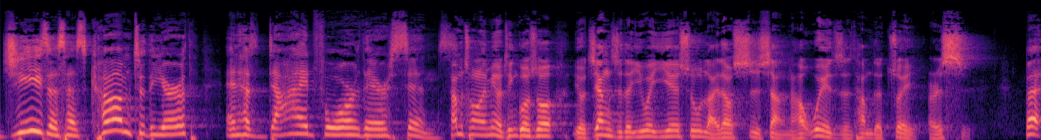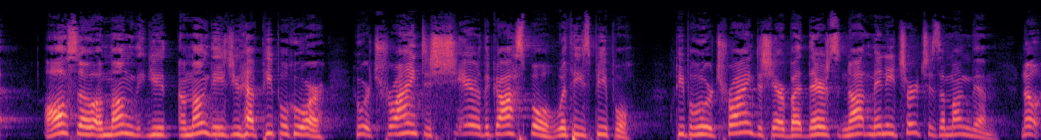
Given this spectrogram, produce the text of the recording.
Jesus has come to the earth and has died for their sins. 他们从来没有听过说有这样子的一位耶稣来到世上，然后为着他们的罪而死。 But also among the, you among these you have people who are who are trying to share the gospel with these people. People who are trying to share, but there's not many churches among them. 那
